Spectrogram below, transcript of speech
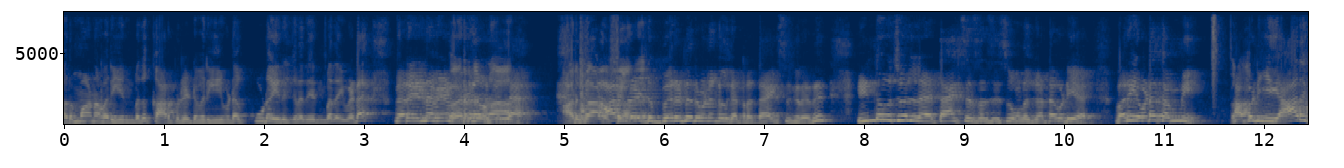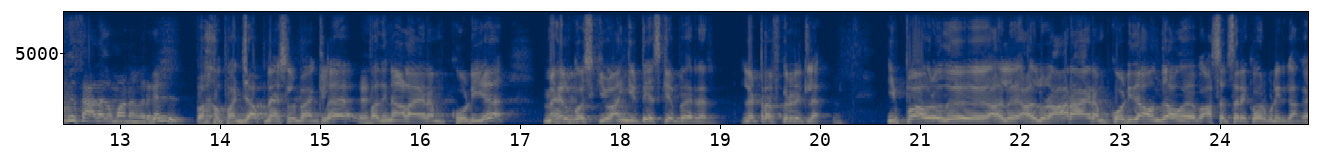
வருமான வரி என்பது கார்ப்பரேட் வரியை விட கூட இருக்கிறது என்பதை விட வேற என்ன வேற என்ன வேணும்? பெருநிறுவனங்கள் கட்டுற டாக்ஸுங்கிறது இண்டிவிஜுவல் டாக்ஸ் எஸ்எஸ்சிஸ் உங்களுக்கு கட்டக்கூடிய வரியை விட கம்மி. அப்ப நீங்க யாருக்கு சாதகமானவர்கள்? பஞ்சாப் நேஷனல் பேங்க்ல பதினாலாயிரம் கோடியை மெஹல் கோஸ்கி வாங்கிட்டு எஸ்கேப் ஆயிடுறாரு. லெட்டர் ஆஃப் கிரெடிட்ல இப்போ அவர் வந்து அதில் அதில் ஒரு ஆறாயிரம் கோடி தான் வந்து அவங்க அசட்ஸை ரெக்கவர் பண்ணியிருக்காங்க.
